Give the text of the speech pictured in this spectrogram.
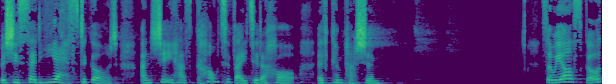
but she's said yes to God and she has cultivated a heart of compassion. So we ask God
